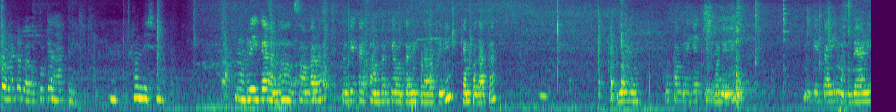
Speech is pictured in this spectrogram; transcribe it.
ಟೊಮೆಟೊ ಪುಟ್ಟಾಗ ಹಾಕ್ತೀನಿ. ನೋಡ್ರಿ ಈಗ ನಾನು ಸಾಂಬಾರು ನುಗ್ಗೆಕಾಯಿ ಸಾಂಬಾರಿಗೆ ಒಗ್ಗರಣೆ ಕೊಡಾಕತ್ತೀನಿ ಕೆಂಪಗಾತ. ಕೊತ್ತಂಬರಿ ಹೆಚ್ಚಿಟ್ಕೊಂಡಿನಿ. ನುಗ್ಗೆಕಾಯಿ ಮತ್ತು ಬ್ಯಾಳಿ.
